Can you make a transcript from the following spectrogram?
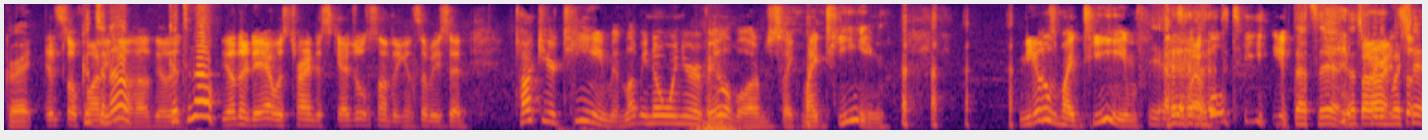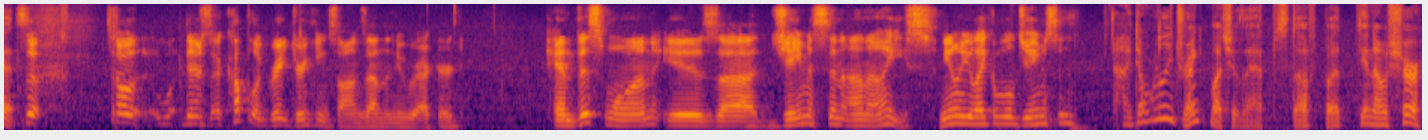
Great. It's so Good funny. to know. you know, the, other, Good to know. the other day I was trying to schedule something, and somebody said, "Talk to your team and let me know when you're available." I'm just like, "My team." Neil's my team. Yeah. That's my whole team. That's it. That's But, pretty right, much so, it. So, so w- there's a couple of great drinking songs on the new record, and this one is uh, Jameson on Ice. Neil, you like a little Jameson? I don't really drink much of that stuff, but you know, sure.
